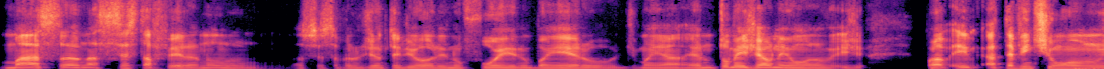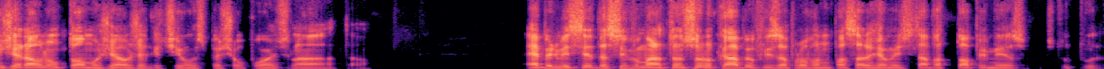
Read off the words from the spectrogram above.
massa na sexta-feira, não na sexta-feira, no dia anterior, e não fui no banheiro de manhã. Eu não tomei gel nenhum. Até 21, em geral, não tomo gel, já que tinha um special point lá tal. Eber Messias da Silva, Maratona de Sorocaba, eu fiz a prova no passado, realmente estava top mesmo, estrutura.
